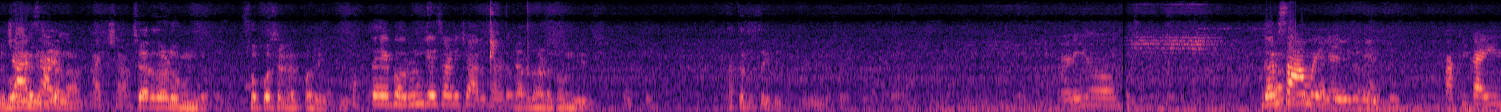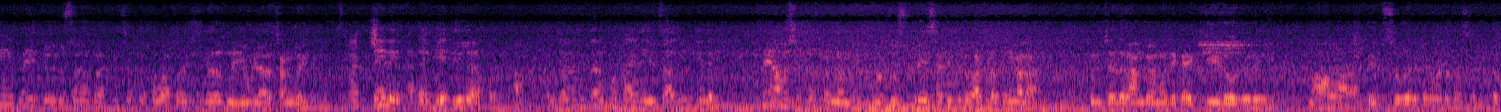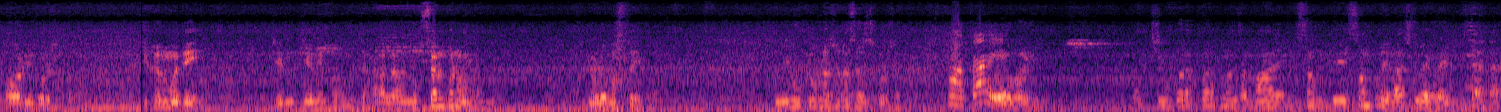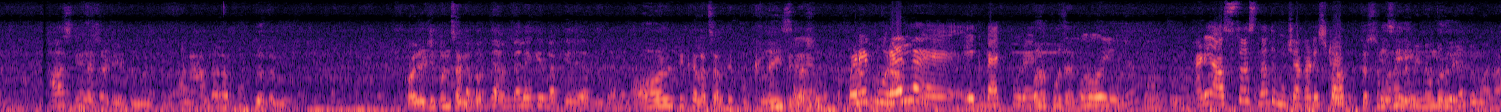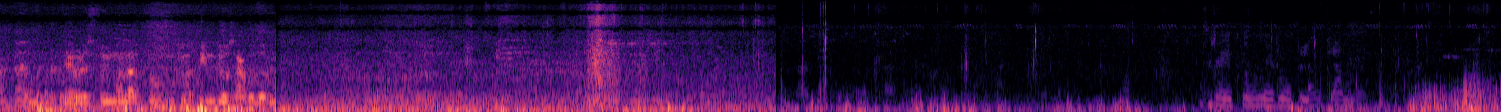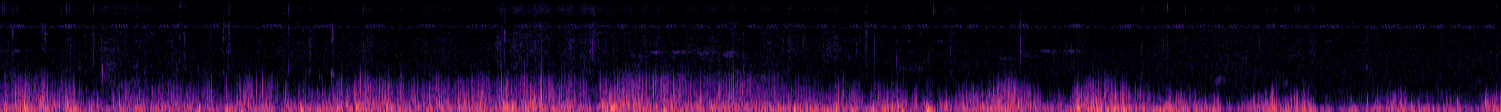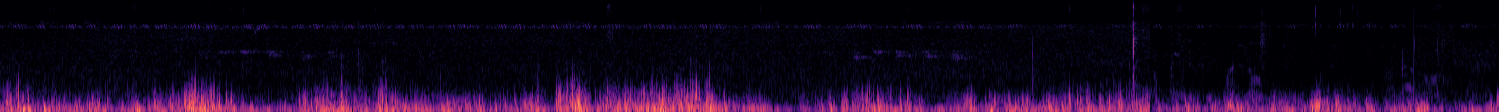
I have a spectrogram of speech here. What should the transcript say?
ते चार भरून घेतलं झाड. ना अच्छा. चार झाडं होऊन जाते सोपं सगळ्यात पर्याय. फक्त हे भरून घ्यायचं आणि चार झाड. चार झाडं करून घ्यायची. हाताचंच आहे ते. आणि कसं आणि अं, दर सहा महिन्यांनी बाकी काही नाही तुम्ही दुसरं बाकीचं खत वापरायची गरज नाही. एवढी चांगलं आहे ते. अच्छा. नाही नाही आता हे दिलं आपण. त्याच्यानंतर मग काय द्यायचं अजून दिलंय नाही आवश्यकताच पडणार नाही. गोटू स्प्रेसाठी जर वाटलं तुम्हाला. तुमच्या जर आंब्यामध्ये काही कीड वगैरे मावा ट्रिप्स वगैरे काय वाटत असेल तर फवारणी करू शकता चिकलमध्ये जेणे जेणेकरून झाडाला नुकसान पण होणार नाही. एवढं मस्त येतं तुम्ही यूट्यूबला सुद्धा सर्च करू शकता. हा परत परत म्हणता मा संपले संपले लास्ट बॅग राहिली खास घेण्यासाठी येतो माझ्याकडे आणि आंब्याला खूप देतो मी. क्वालिटी पण चांगली. फक्त आंब्याला की बाकी चालेल? ऑल पिकाला चालते कुठलंही पिक असू द्या. फक्त पण हे पुरेल एक बॅग पुरेल. भरपूर झालं. होईल. आणि असतोच ना तुमच्याकडे स्टॉक तसं मला आता मी नंबर देईल तुम्हाला. त्यावेळेस तुम्ही मला दोन किंवा तीन दिवस अगोदर जरा एक मिनिट रोप लावते आंब्याचं.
